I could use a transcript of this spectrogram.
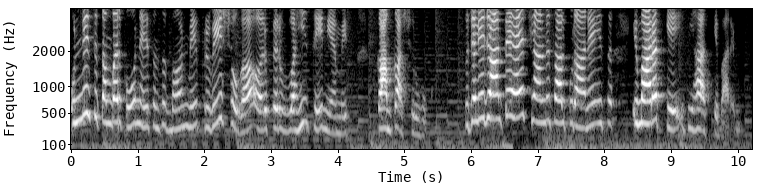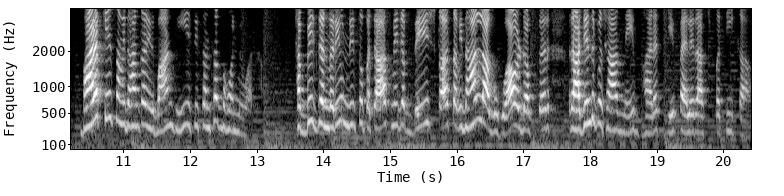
19 सितंबर को नए संसद भवन में प्रवेश होगा और फिर वहीं से नियमित कामकाज शुरू होगा। तो चलिए जानते हैं छियानवे साल पुराने इस इमारत के इतिहास के बारे में। भारत के संविधान का निर्माण भी इसी संसद भवन में हुआ था। 26 जनवरी 1950 में जब देश का संविधान लागू हुआ और डॉक्टर राजेंद्र प्रसाद ने भारत के पहले राष्ट्रपति का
